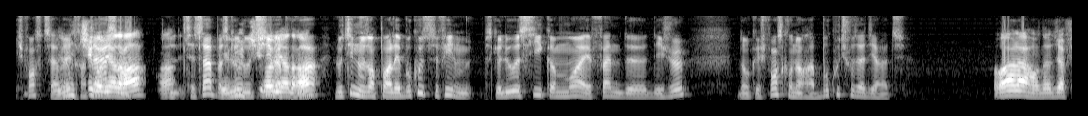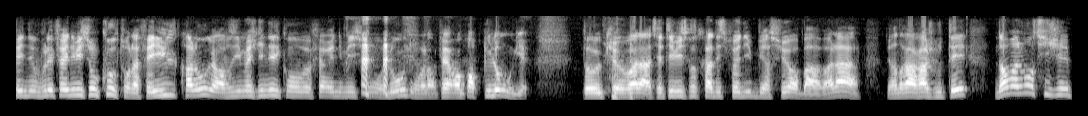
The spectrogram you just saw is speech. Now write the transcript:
je pense que ça va être L'outil intéressant. reviendra. hein. C'est ça, parce Et que va reviendra. L'outil nous en parlait beaucoup de ce film, parce que lui aussi, comme moi, est fan de- des jeux. Donc je pense qu'on aura beaucoup de choses à dire là-dessus. Voilà, on a déjà fait une... on voulait faire une émission courte, on l'a fait ultra longue. Alors vous imaginez qu'on veut faire une émission longue, on va la faire encore plus longue. Donc euh, voilà, cette émission sera disponible bien sûr. Bah voilà, viendra rajouter. Normalement, si j'ai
